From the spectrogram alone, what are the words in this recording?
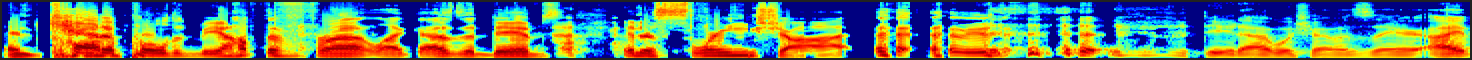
and catapulted me off the front like I was a dibs in a slingshot. I mean, dude i wish i was there i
